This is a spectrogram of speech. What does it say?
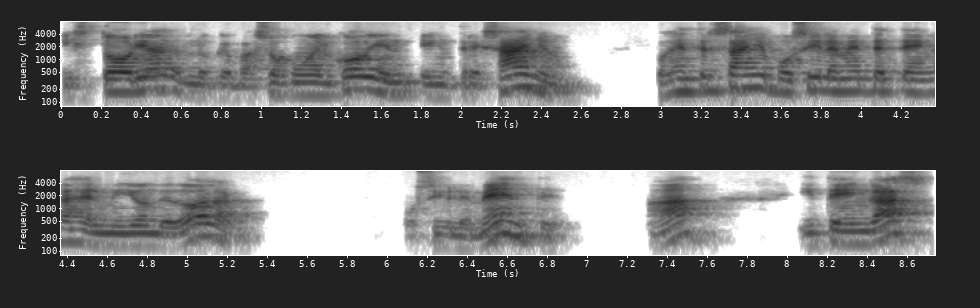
historia, lo que pasó con el COVID en, tres años. Pues en tres años posiblemente tengas el millón de dólares. Posiblemente. ¿ah? Y tengas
